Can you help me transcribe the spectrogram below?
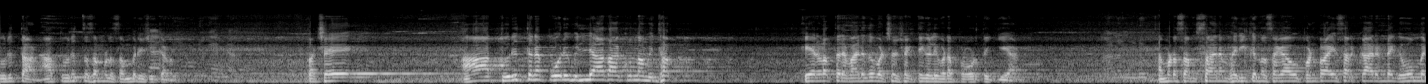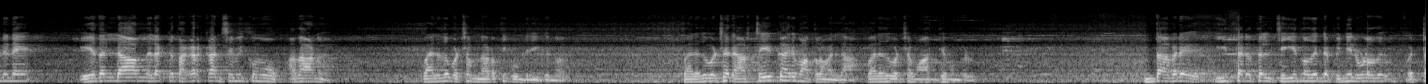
തുരുത്താണ്. ആ തുരുത്ത് നമ്മൾ സംരക്ഷിക്കണം. പക്ഷേ ആ തുരുത്തിനെ പോലും ഇല്ലാതാക്കുന്ന വിധം കേരളത്തിലെ വലതുപക്ഷ ശക്തികൾ ഇവിടെ പ്രവർത്തിക്കുകയാണ്. നമ്മുടെ സംസ്ഥാനം ഭരിക്കുന്ന സഖാവ് പിണറായി സർക്കാരിന്റെ ഗവൺമെന്റിനെ ഏതെല്ലാം നിലയ്ക്ക് തകർക്കാൻ ശ്രമിക്കുമോ അതാണ് വലതുപക്ഷം നടത്തിക്കൊണ്ടിരിക്കുന്നത്. വലതുപക്ഷ രാഷ്ട്രീയക്കാർ മാത്രമല്ല വലതുപക്ഷ മാധ്യമങ്ങളും. എന്താ അവരെ ഈ തരത്തിൽ ചെയ്യുന്നതിന്റെ പിന്നിലുള്ളത്? ഒറ്റ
